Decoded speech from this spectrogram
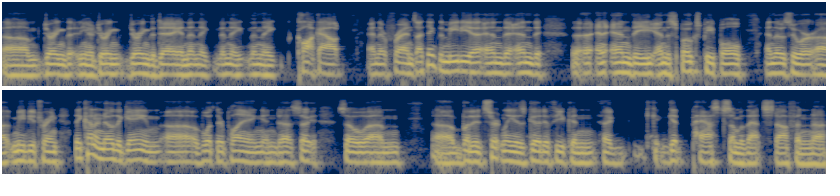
um, during the you know during during the day and then they then they then they clock out and they're friends. I think the media and the and the uh, and, and the and the spokespeople and those who are uh, media trained, they kind of know the game uh, of what they're playing, and uh, so so. Um, uh, but it certainly is good if you can uh, get past some of that stuff and uh,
